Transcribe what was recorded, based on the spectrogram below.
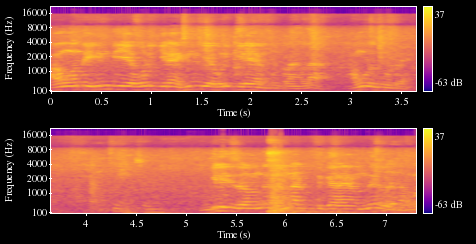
அவங்க வந்து ஹிந்தியை ஒழிக்கிறேன் ஹிந்தியை ஒழிக்கிறேன் அப்படின்றாங்களா? அவங்களுக்கு சொல்றேன். இங்கிலீஷை வந்து தமிழ்நாட்டுக்காரன் வந்து நம்ம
